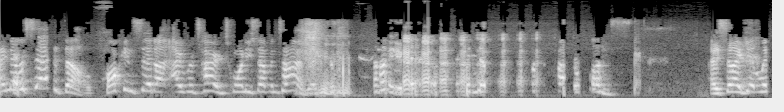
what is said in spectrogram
I never said it though. Hawkins said I, I retired 27 times. I never retired. I never retired once. I said I get lazy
